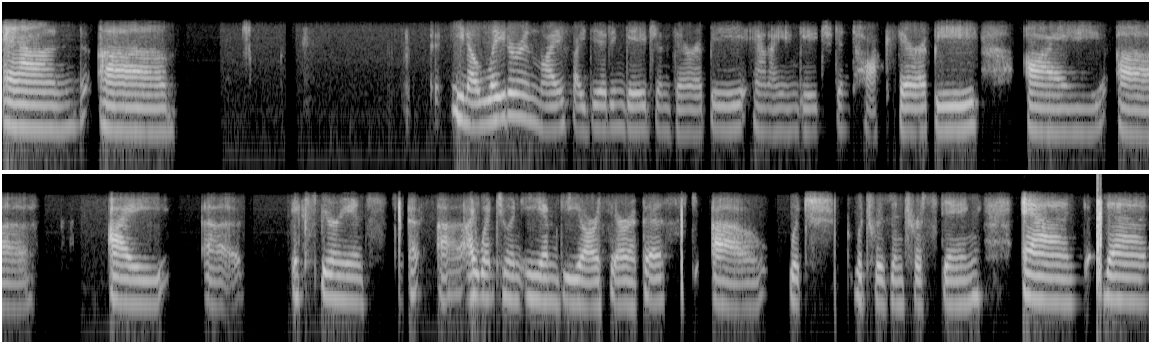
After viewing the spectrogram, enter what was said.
And, uh, you know, later in life, I did engage in therapy, and I engaged in talk therapy. I, uh, I uh, experienced. Uh, I went to an EMDR therapist. Uh, which which was interesting. And then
